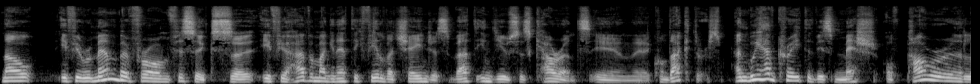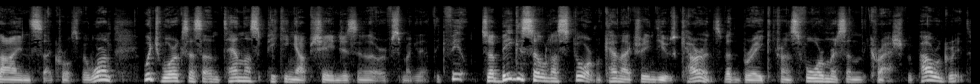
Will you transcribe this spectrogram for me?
Now, if you remember from physics, uh, if you have a magnetic field that changes, that induces currents in uh, conductors. And we have created this mesh of power lines across the world, which works as antennas picking up changes in the Earth's magnetic field. So a big solar storm can actually induce currents that break transformers and crash the power grid.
